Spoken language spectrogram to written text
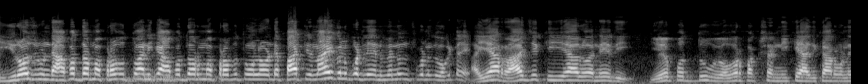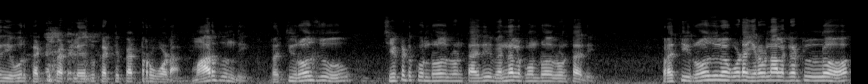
ఈ- రోజు నుండి అపధర్మ ప్రభుత్వానికి అపధర్మ ప్రభుత్వంలో ఉండే పార్టీ నాయకులు కూడా నేను వినించుకున్నది ఒకటే. అయ్యా రాజకీయాలు అనేది ఏ పొద్దు ఎవరి పక్షం నీకే అధికారం అనేది ఎవరు కట్టి పెట్టలేదు కట్టి పెట్టరు కూడా. మారుతుంది. ప్రతిరోజు చీకటి కొన్ని రోజులు ఉంటుంది వెన్నెల కొన్ని రోజులు ఉంటుంది. ప్రతి రోజులో కూడా ఇరవై నాలుగు గంటల్లో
